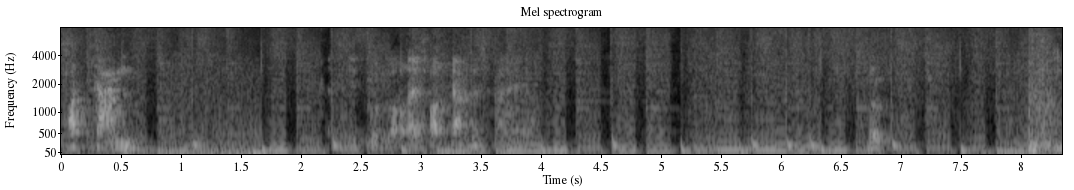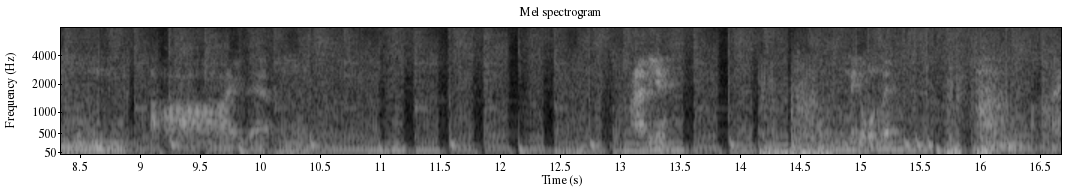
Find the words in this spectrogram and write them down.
ช็อตกันในที่สุดเราก็ได้ช็อตกันมาใช้ครับตายแบบนี้มาดิผมไม่โดนเว้ยตาย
